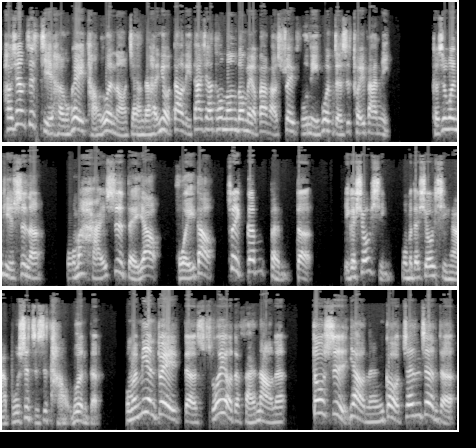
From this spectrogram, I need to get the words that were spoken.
好像自己很会讨论哦，讲得很有道理，大家通通都没有办法说服你，或者是推翻你。可是问题是呢，我们还是得要回到最根本的一个修行。我们的修行啊，不是只是讨论的。我们面对的所有的烦恼呢，都是要能够真正的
